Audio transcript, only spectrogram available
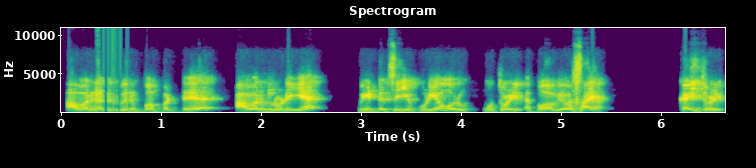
அவர்கள் விருப்பப்பட்டு அவர்களுடைய வீட்டில் செய்யக்கூடிய ஒரு தொழில். இப்போ விவசாயம். கைத்தொழில்.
